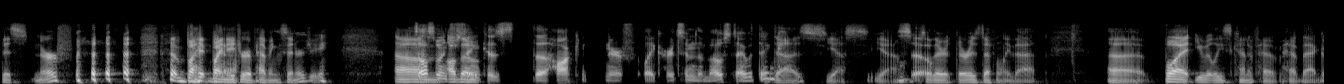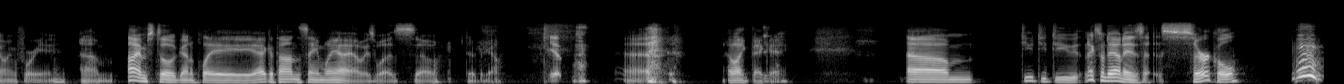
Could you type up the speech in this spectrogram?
this nerf by by Yeah. nature of having synergy. Um, It's also interesting because the hawk nerf like hurts him the most, I would It think. does, yes, yeah. So, So- there there is definitely that. Uh, but you at least kind of have have that going for you. Um, I'm still gonna play Agathon the same way I always was. So there we go. Yep. Uh, I like that guy. Um, do do do. Next one down is Circle. Woo! Uh,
